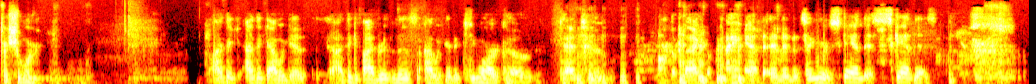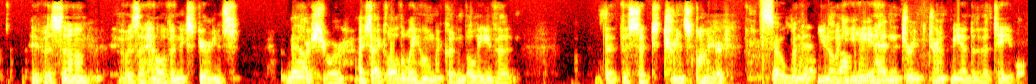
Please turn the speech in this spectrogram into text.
for sure. I think I think I would get. I think if I'd written this, I would get a QR code tattoo on the back of my hand, and then it'd say, "Here, scan this, scan this." It was um, it was a hell of an experience Now, for sure. I like all the way home. I couldn't believe that that this had transpired, So and you know he, he hadn't drink drunk me under the table.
